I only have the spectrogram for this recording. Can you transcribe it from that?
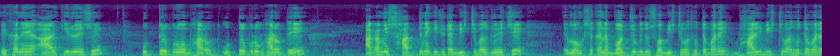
এখানে আর কি রয়েছে? উত্তর পূর্ব ভারত। উত্তর পূর্ব ভারতে আগামী সাত দিনে কিছুটা বৃষ্টিপাত রয়েছে। এবং সেখানে বজ্রবিদ্যুৎ সহ বৃষ্টিপাত হতে পারে, ভারী বৃষ্টিপাত হতে পারে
